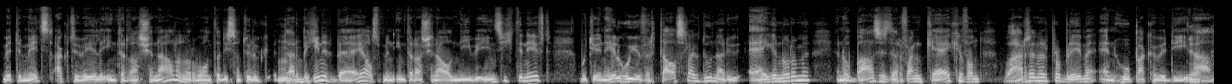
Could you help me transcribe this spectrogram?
met de meest actuele internationale normen. Want dat is natuurlijk, mm -hmm. daar begint het bij. Als men internationaal nieuwe inzichten heeft, moet je een heel goede vertaalslag doen naar je eigen normen en op basis daarvan kijken van waar zijn er problemen en hoe pakken we die ja, aan.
